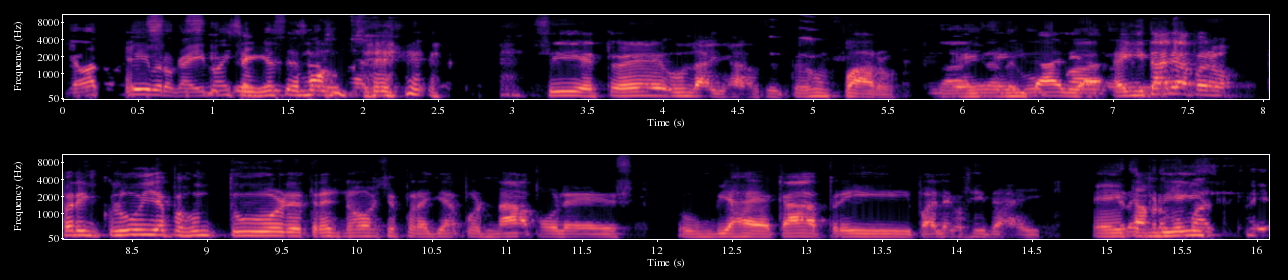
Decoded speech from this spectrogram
Llévate un libro, que ahí no hay de monte. Sí, esto es un lighthouse, esto es un faro en, en Italia, faro, en Italia, pero, pero incluye pues un tour de tres noches por allá por Nápoles, un viaje a Capri, un par de cositas ahí. Eh, también preocupación, hay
